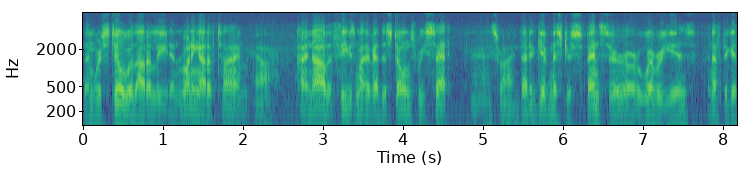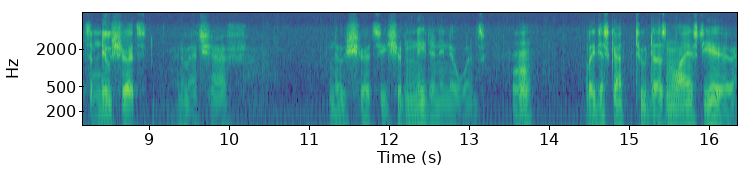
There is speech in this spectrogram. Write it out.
Then we're still without a lead and running out of time. Yeah. By now, the thieves might have had the stones reset. Yeah, that's right. That'd give Mr. Spencer, or whoever he is, enough to get some new shirts. Wait a minute, Sheriff. New shirts. He shouldn't need any new ones. Hmm? Well, he just got two dozen last year.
